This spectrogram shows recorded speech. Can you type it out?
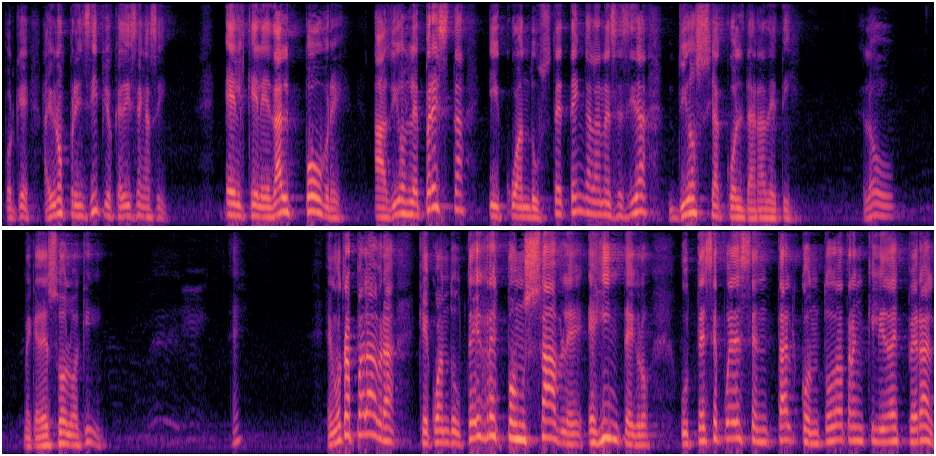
Porque hay unos principios que dicen así. El que le da al pobre, a Dios le presta y cuando usted tenga la necesidad, Dios se acordará de ti. Hello, me quedé solo aquí. ¿Eh? En otras palabras, que cuando usted es responsable, es íntegro, usted se puede sentar con toda tranquilidad esperar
